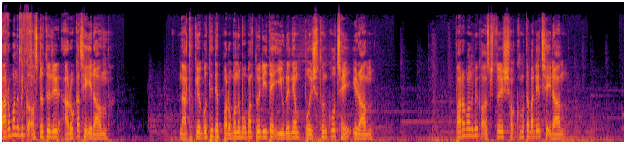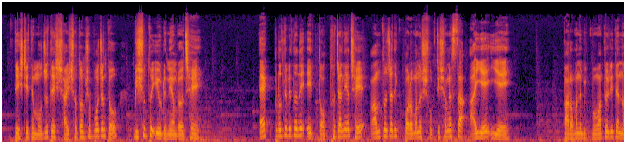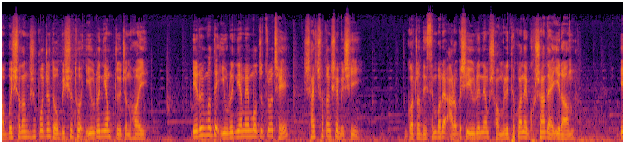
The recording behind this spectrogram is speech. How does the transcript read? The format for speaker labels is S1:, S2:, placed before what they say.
S1: পারমাণবিক অস্ত্র তৈরির আরও কাছে ইরান নাটকীয় গতিতে পরমাণু বোমা তৈরিতে ইউরেনিয়াম পরিশোধন করছে ইরান পারমাণবিক অস্ত্র তৈরির সক্ষমতা বাড়িয়েছে ইরান দেশটিতে মজুতে ষাট শতাংশ পর্যন্ত বিশুদ্ধ ইউরেনিয়াম রয়েছে এক প্রতিবেদনে এই তথ্য জানিয়েছে আন্তর্জাতিক পরমাণু শক্তি সংস্থা আইএইএ পারমাণবিক বোমা তৈরিতে নব্বই শতাংশ পর্যন্ত বিশুদ্ধ ইউরেনিয়াম প্রয়োজন হয় এরই মধ্যে ইউরেনিয়ামের মজুদ রয়েছে ষাট শতাংশের বেশি গত ডিসেম্বরে আরও বেশি ইউরেনিয়াম সমৃদ্ধকরণে ঘোষণা দেয় ইরান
